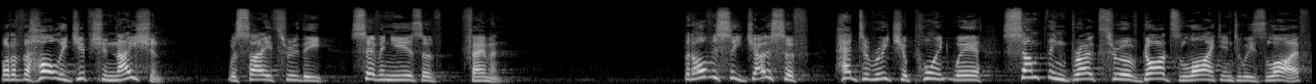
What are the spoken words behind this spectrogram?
but of the whole Egyptian nation was saved through the seven years of famine. But obviously, Joseph had to reach a point where something broke through of God's light into his life,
